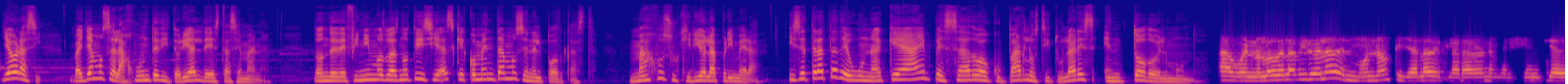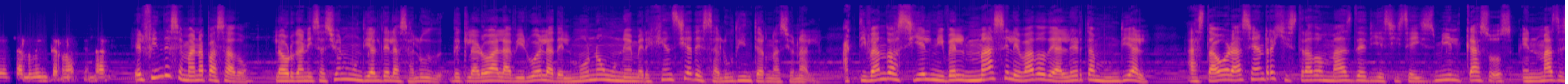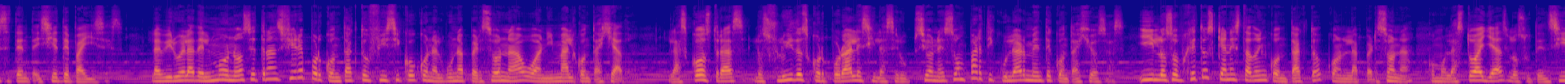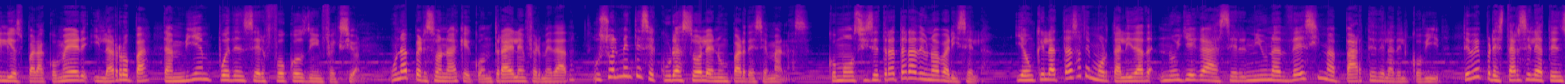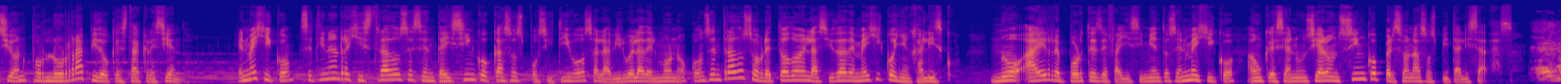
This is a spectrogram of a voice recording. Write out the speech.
Y ahora sí, vayamos a la junta editorial de esta semana, donde definimos las noticias que comentamos en el podcast. Majo sugirió la primera, y se trata de una que ha empezado a ocupar los titulares en todo el mundo. Ah, bueno, lo de la viruela del mono, que ya la declararon emergencia de salud internacional. El fin de semana pasado, la Organización Mundial de la Salud declaró a la viruela del mono una emergencia de salud internacional, activando así el nivel más elevado de alerta mundial. Hasta ahora se han registrado más de 16.000 casos en más de 77 países. La viruela del mono se transfiere por contacto físico con alguna persona o animal contagiado. Las costras, los fluidos corporales y las erupciones son particularmente contagiosas, y los objetos que han estado en contacto con la persona, como las toallas, los utensilios para comer y la ropa, también pueden ser focos de infección. Una persona que contrae la enfermedad usualmente se cura sola en un par de semanas, como si se tratara de una varicela. Y aunque la tasa de mortalidad no llega a ser ni una décima parte de la del COVID, debe prestársele atención por lo rápido que está creciendo. En México se tienen registrados 65 casos positivos a la viruela del mono, concentrados sobre todo en la Ciudad de México y en Jalisco. No hay reportes de fallecimientos en México, aunque se anunciaron cinco personas hospitalizadas este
